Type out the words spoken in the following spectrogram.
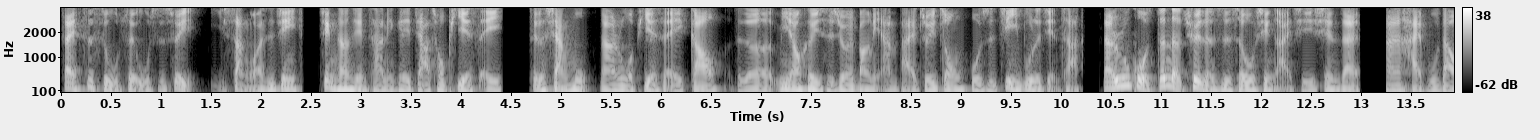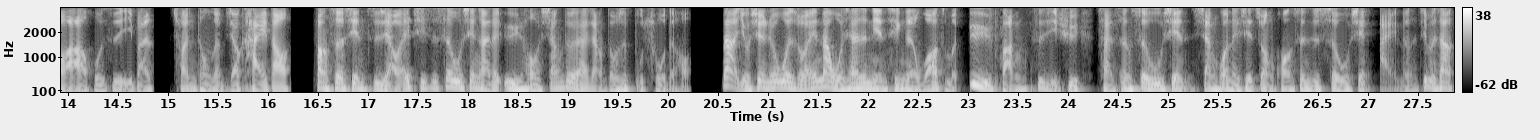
在四十五岁、五十岁以上，我还是建议健康检查，你可以加抽 PSA 这个项目。那如果 PSA 高，这个泌尿科医师就会帮你安排追踪或者是进一步的检查。那如果真的确诊是射物腺癌，其实现在按海扶刀啊，或是一般传统的比较开刀放射线治疗，诶，其实射物腺癌的预后相对来讲都是不错的哈。那有些人就问说，诶，那我现在是年轻人，我要怎么预防自己去产生射物腺相关的一些状况，甚至射物腺癌呢？基本上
